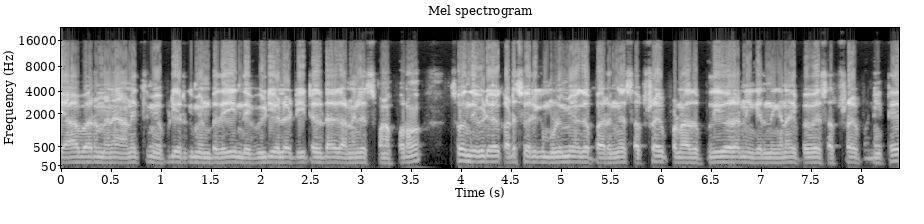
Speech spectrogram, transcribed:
வியாபாரம் என அனைத்தும் எப்படி இருக்கும் என்பதை இந்த வீடியோவில் டீட்டெயில்டாக அனலைஸ் பண்ண போகிறோம் ஸோ இந்த வீடியோ கடைசி வரைக்கும் முழுமையாக பாருங்கள் சப்ஸ்கிரைப் பண்ணாத புதியவராக நீங்கள் இருந்தீங்கன்னா இப்போவே சப்ஸ்கிரைப் பண்ணிவிட்டு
